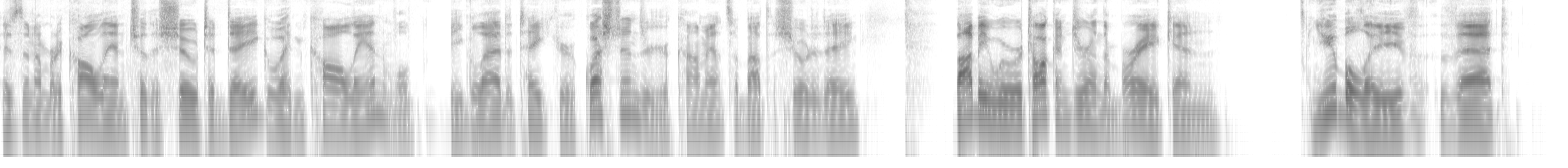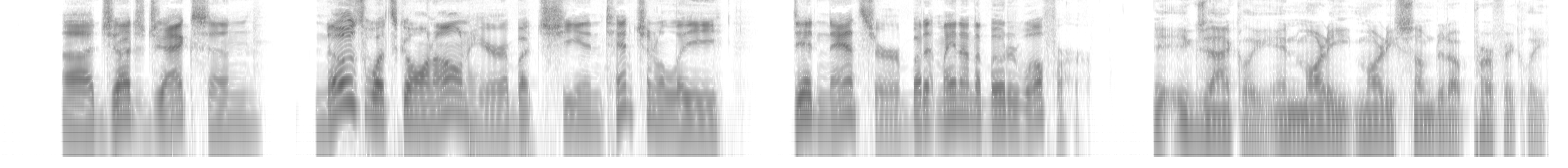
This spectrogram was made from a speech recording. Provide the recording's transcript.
is the number to call in to the show today. Go ahead and call in. We'll be glad to take your questions or your comments about the show today. Bobby, we were talking during the break, and you believe that uh, Judge Jackson knows what's going on here, but she intentionally didn't answer, but it may not have boded well for her. Exactly. And Marty Marty summed it up perfectly.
